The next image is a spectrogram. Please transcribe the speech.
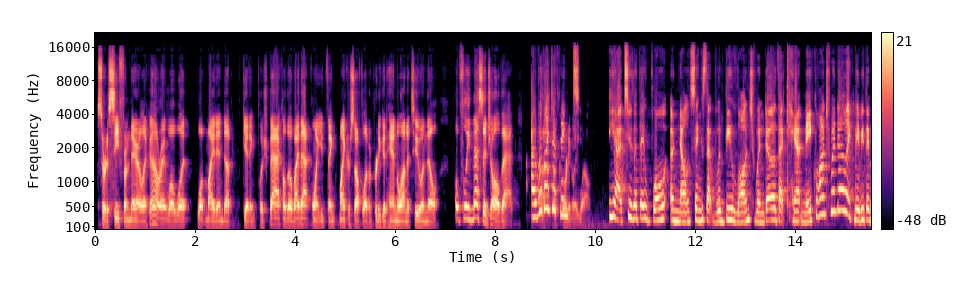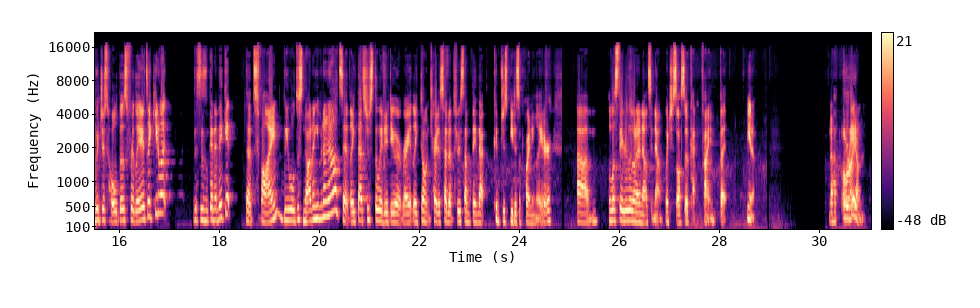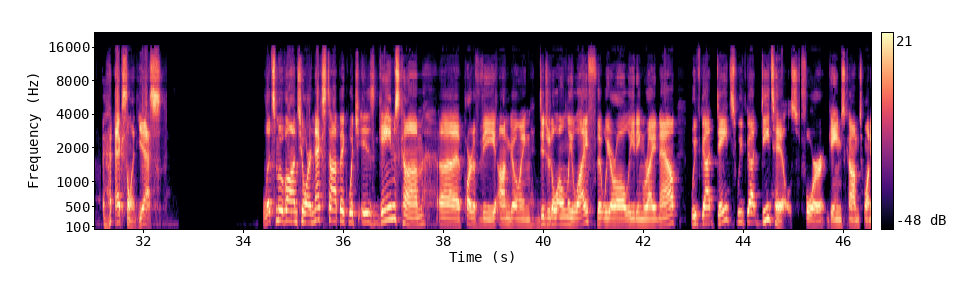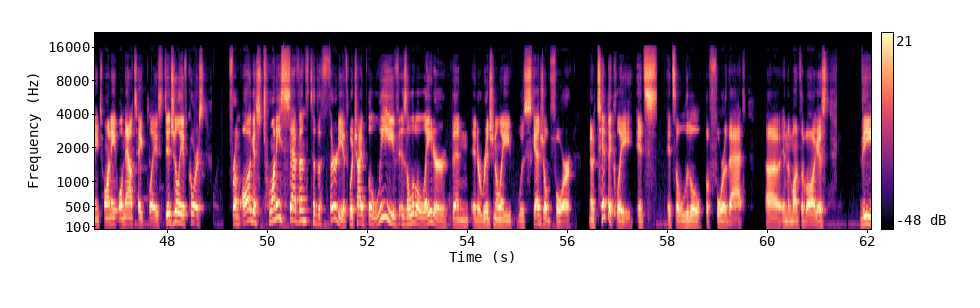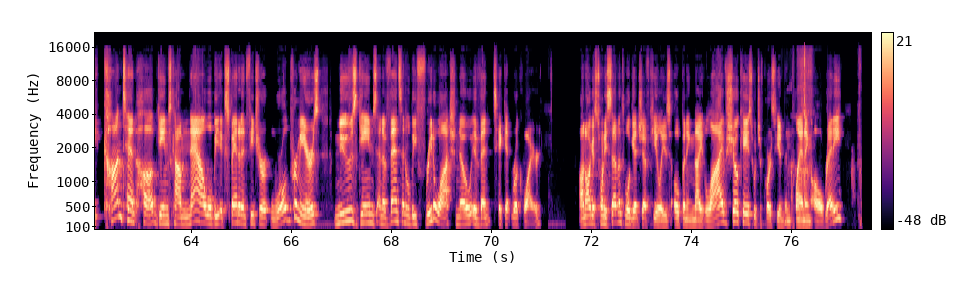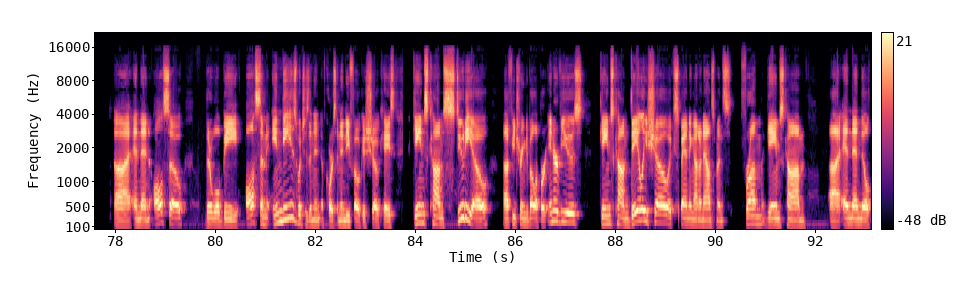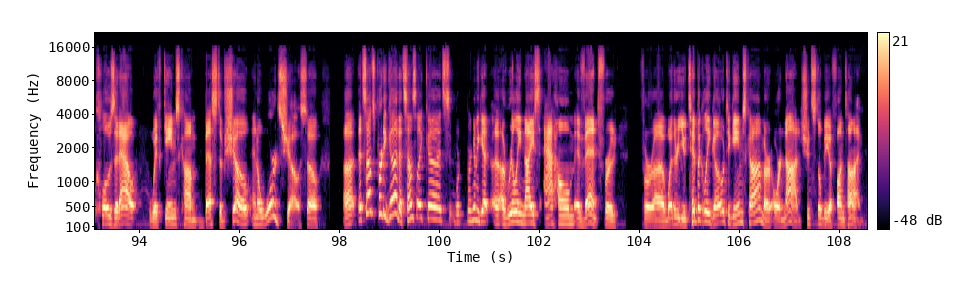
sort of see from there. Like, all right, well, what what might end up getting pushed back? Although by that point, you'd think Microsoft will have a pretty good handle on it too, and they'll hopefully message all that. I would uh, like to think, well. yeah, too, that they won't announce things that would be launch window that can't make launch window. Like maybe they would just hold those for later. It's like, you know what, this isn't going to make it that's fine. We will just not even announce it. Like that's just the way to do it, right? Like don't try to set up through something that could just be disappointing later. Um, unless they really want to announce it now, which is also kind of fine. But you know, all right, excellent. Yes. Let's move on to our next topic, which is Gamescom, uh, part of the ongoing digital only life that we are all leading right now. We've got dates, we've got details for Gamescom 2020. It will now take place digitally, of course, from August 27th to the 30th, which I believe is a little later than it originally was scheduled for. Now, typically, it's it's a little before that uh, in the month of August. The content hub, Gamescom Now, will be expanded and feature world premieres, news, games, and events, and will be free to watch, no event ticket required. On August 27th, we'll get Geoff Keighley's opening night live showcase, which of course he had been planning already. Uh, and then also there will be Awesome Indies, which is an of course an indie focused showcase. Gamescom Studio uh, featuring developer interviews. Gamescom Daily Show expanding on announcements from Gamescom, uh, and then they'll close it out with Gamescom Best of Show and Awards Show. So uh, that sounds pretty good. It sounds like uh, it's we're, we're going to get a, a, really nice at home event for for uh, whether you typically go to Gamescom or or not. It should still be a fun time.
